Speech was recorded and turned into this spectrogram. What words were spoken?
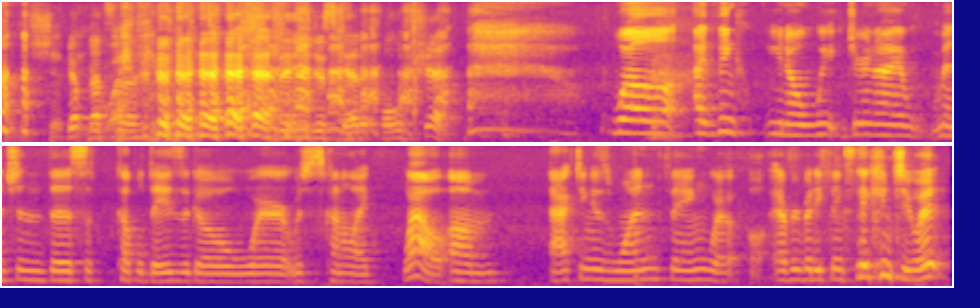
The shit Yep. that That's the. then you just get it full of shit. Well, I think you know we Drew and I mentioned this a couple days ago, where it was just kind of like, wow, um, acting is one thing where everybody thinks they can do it,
